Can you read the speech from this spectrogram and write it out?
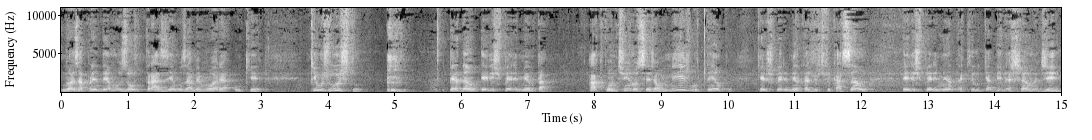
nós aprendemos ou trazemos à memória o quê? Que o justo, perdão, ele experimenta ato contínuo, ou seja, ao mesmo tempo que ele experimenta a justificação, ele experimenta aquilo que a Bíblia chama de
